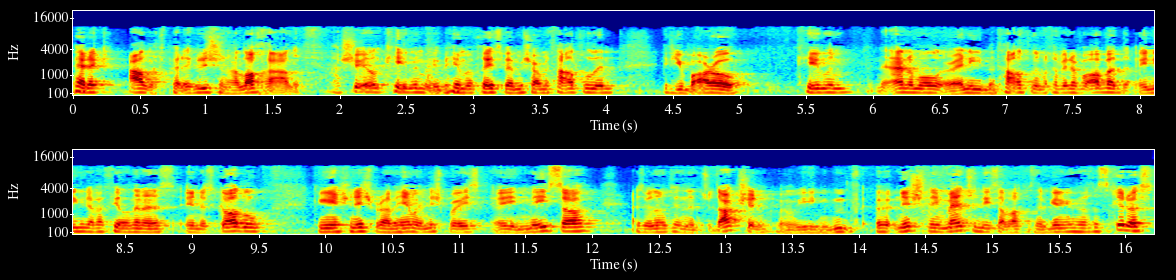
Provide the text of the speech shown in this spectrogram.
Perek Aleph, Perek Rishon Halacha Aleph. Kelim. If you borrow kalim, an animal, or any metaltalin mechavid of avad, any of a feeling in his in his gadol. Kinyesh nishbra b'hem and nishbra is a mesa, as we learned in the introduction when we initially mentioned these halachas in the beginning of Cheschiros.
